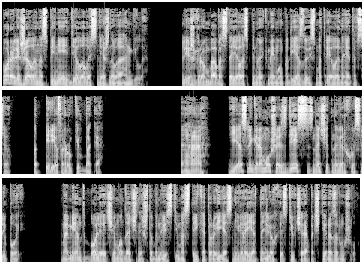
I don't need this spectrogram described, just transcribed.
Кора лежала на спине и делала снежного ангела. Лишь Громбаба стояла спиной к моему подъезду и смотрела на это все, подперев руки в бока. Ага, если Громуша здесь, значит наверху слепой. Момент более чем удачный, чтобы навести мосты, которые я с невероятной легкостью вчера почти разрушил.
